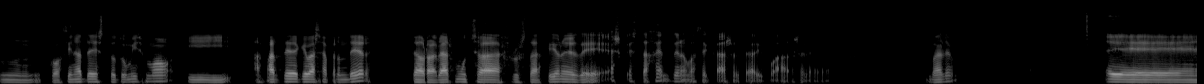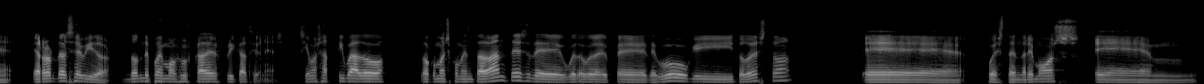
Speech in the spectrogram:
mmm, cocínate esto tú mismo y aparte de que vas a aprender, te ahorrarás muchas frustraciones de es que esta gente no me hace caso tal y cual. ¿Vale? Eh, error del servidor. ¿Dónde podemos buscar explicaciones? Si hemos activado lo que hemos comentado antes de WP Debug y todo esto, eh, pues tendremos, em,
